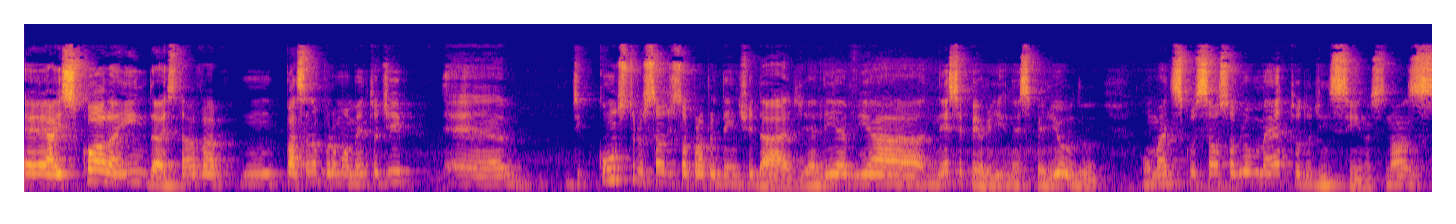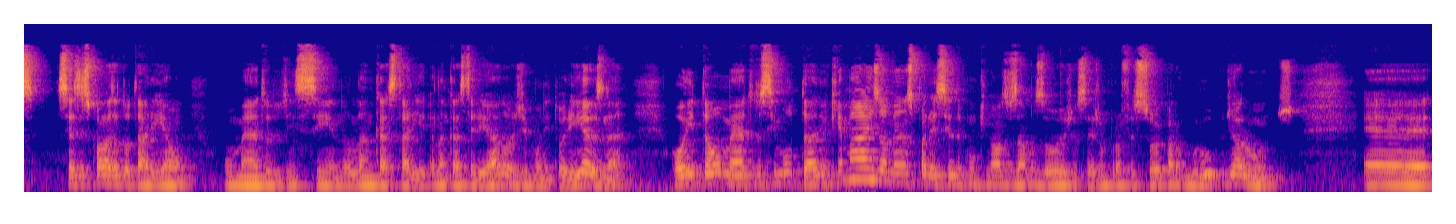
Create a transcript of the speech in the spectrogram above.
é, a escola ainda estava hum, passando por um momento de, é, de construção de sua própria identidade. Ali havia, nesse, nesse período, uma discussão sobre o método de ensino. Se, nós, se as escolas adotariam um método de ensino lancasteriano de monitorias, né? ou então o um método simultâneo, que é mais ou menos parecido com o que nós usamos hoje, ou seja, um professor para um grupo de alunos. É,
